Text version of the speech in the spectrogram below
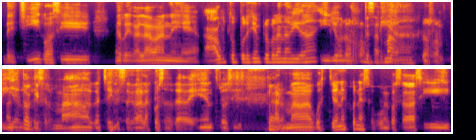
de chicos así me regalaban eh, autos, por ejemplo, para la Navidad y yo los rompía, los rompía, los desarmaba, ¿cachai? Les sacaba las cosas de adentro, así, armaba cuestiones con eso, pues me pasaba así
